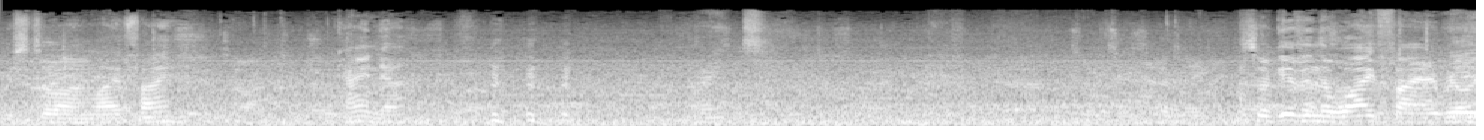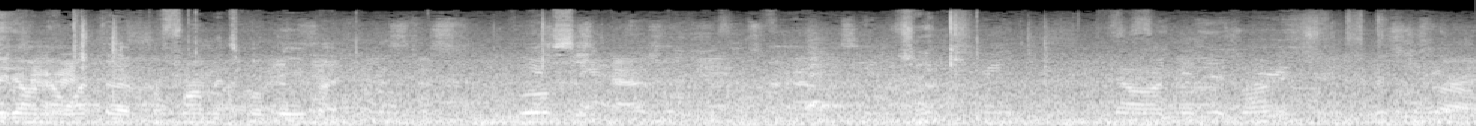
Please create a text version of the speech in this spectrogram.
we still on Wi-Fi? Kinda. Right. So given the Wi-Fi, I really don't know what the performance will be, but we'll see. Check. No, I mean, as long as this is uh,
